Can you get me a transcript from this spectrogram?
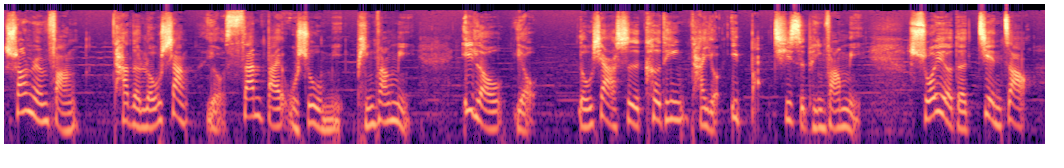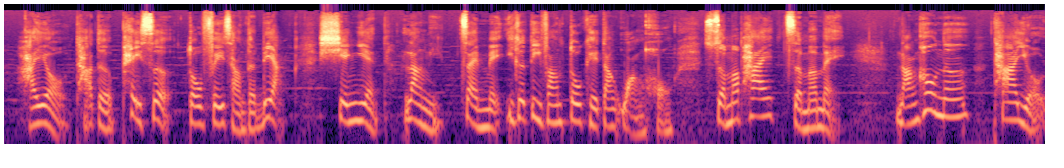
双人房，它的楼上有三百五十五米平方米，一楼有，楼下是客厅，它有一百七十平方米。所有的建造。还有它的配色都非常的亮鲜艳，让你在每一个地方都可以当网红，怎么拍怎么美。然后呢，它有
